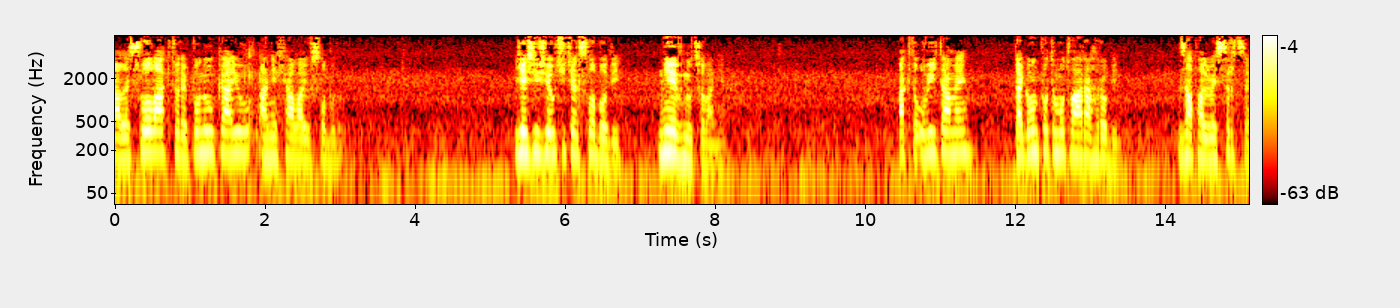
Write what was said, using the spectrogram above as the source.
ale slova, ktoré ponúkajú a nechávajú slobodu. Ježiš je učiteľ slobody, nie vnúcovania. Ak to uvítame, tak on potom otvára hroby, zapaluje srdce,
